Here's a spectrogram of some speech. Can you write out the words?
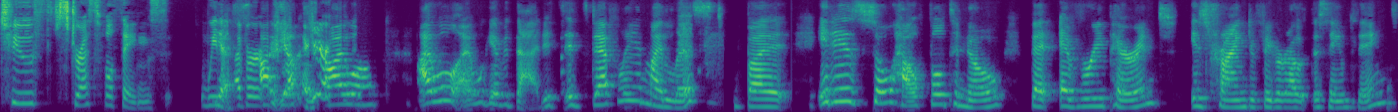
two stressful things we've yes, ever. Uh, yeah, okay, I will. I will. I will give it that. It's it's definitely in my list, but it is so helpful to know that every parent is trying to figure out the same things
